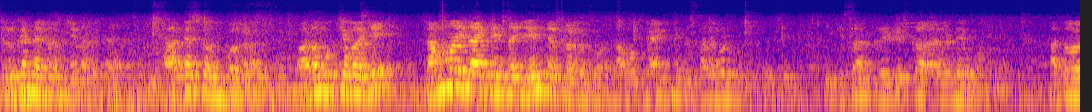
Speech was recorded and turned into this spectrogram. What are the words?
ತಿಳ್ಕೊಂಡಾಗ ನಮ್ಗೆ ಏನಾಗುತ್ತೆ? ಸಾಕಷ್ಟು ಅನುಕೂಲಗಳಾಗುತ್ತೆ. ಬಹಳ ಮುಖ್ಯವಾಗಿ ನಮ್ಮ ಇಲಾಖೆಯಿಂದ ಏನು ತಿಳ್ಕೊಳ್ಬೇಕು? ನಾವು ಬ್ಯಾಂಕ್ನಿಂದ ಸಾಲಗಳು ಕೊಡ್ತೀವಿ. ಈ ಕಿಸಾನ್ ಕ್ರೆಡಿಟ್ ಕಾರ್ಡ್ ಇರ್ಬೋದು ಅಥವಾ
